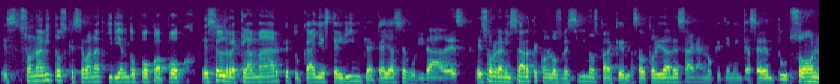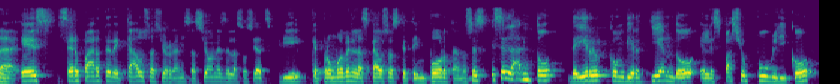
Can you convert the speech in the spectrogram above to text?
Es- son hábitos que se van adquiriendo poco a poco. Es el reclamar que tu calle esté limpia, que haya seguridades, es organizarte con los vecinos para que las autoridades hagan lo que tienen que hacer en tu zona, es ser parte de causas y organizaciones de la sociedad civil que promueven las causas que te importan. O sea, es, es el hábito de ir convirtiendo el espacio público falou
